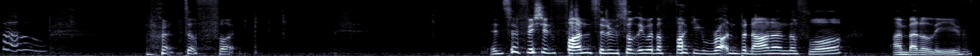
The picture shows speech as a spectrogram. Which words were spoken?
bow. What the fuck? Insufficient funds to do something with a fucking rotten banana on the floor? I'm about to leave.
